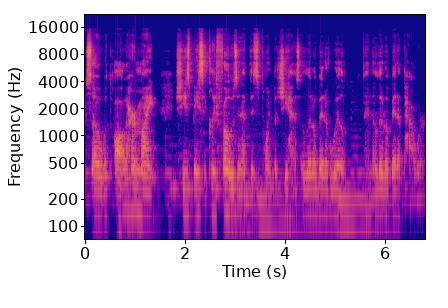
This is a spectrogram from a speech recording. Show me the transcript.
So with all her might, she's basically frozen at this point, but she has a little bit of will and a little bit of power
